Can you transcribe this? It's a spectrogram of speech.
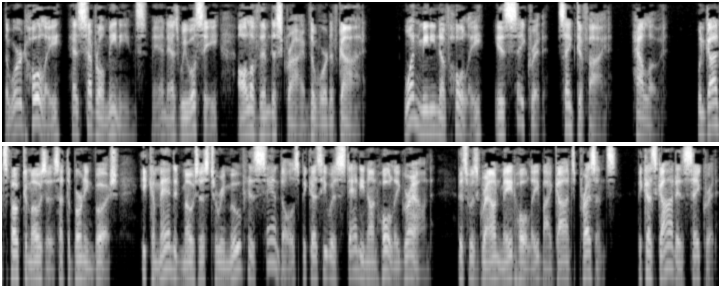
The word holy has several meanings, and as we will see, all of them describe the Word of God. One meaning of holy is sacred, sanctified, hallowed. When God spoke to Moses at the burning bush, he commanded Moses to remove his sandals because he was standing on holy ground. This was ground made holy by God's presence. Because God is sacred,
